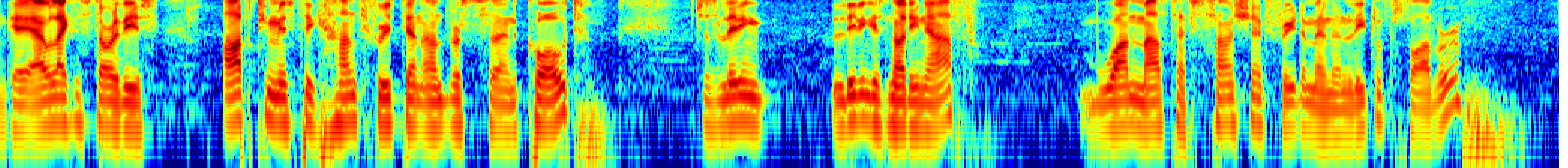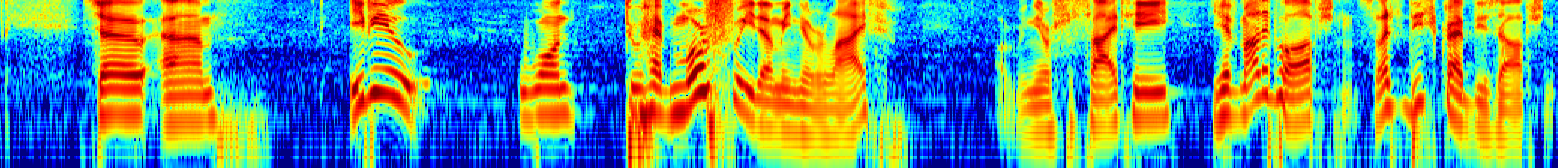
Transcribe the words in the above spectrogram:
Okay, I would like to start this optimistic Hans Christian Andersen quote: "Just living, living is not enough. One must have sunshine, freedom, and a little flower." So, um, if you want to have more freedom in your life or in your society, you have multiple options. Let's describe these options.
